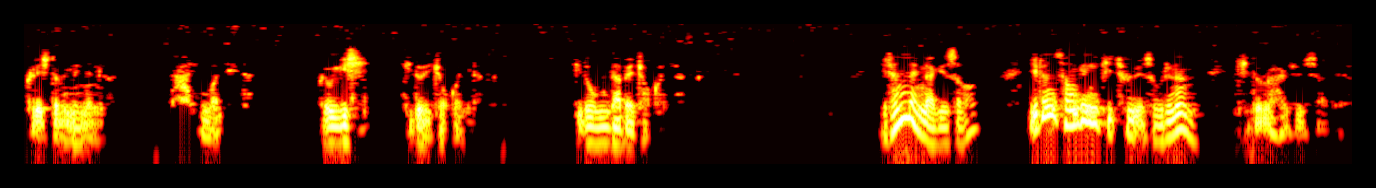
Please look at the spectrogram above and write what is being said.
그리스도를 믿는 것, 다 연관되다. 그리고 이것이 기도의 조건이다. 기도 응답의 조건이다. 이런 맥락에서 이런 성경의 기초에서 우리는 기도를 할 수 있어야 돼요.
